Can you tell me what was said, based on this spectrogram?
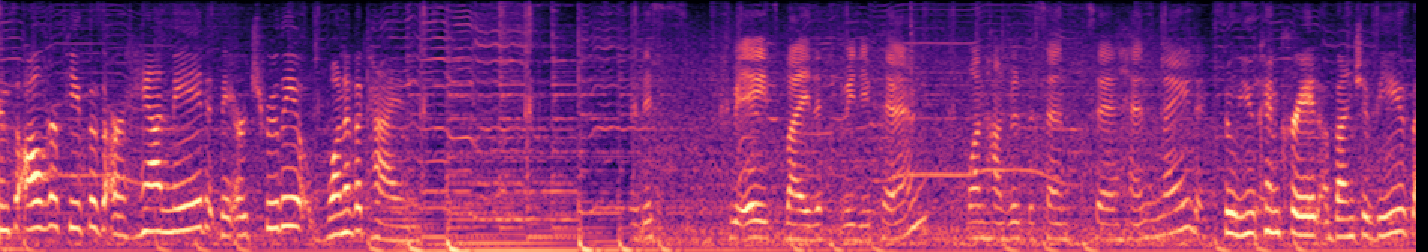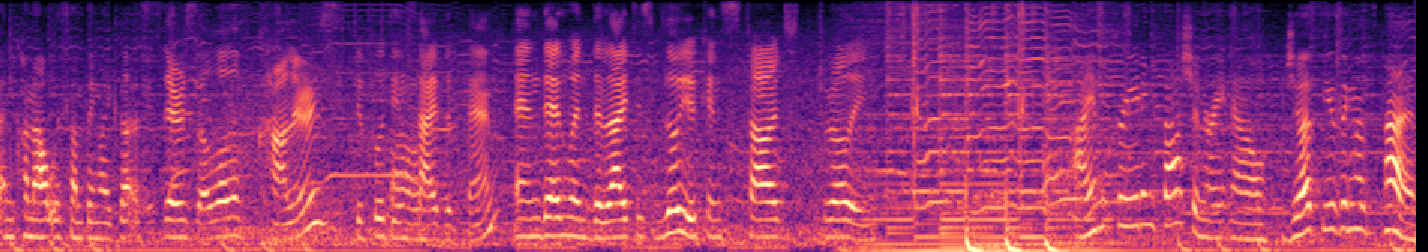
Since all her pieces are handmade, they are truly one of a kind. It is created by the 3D pen, 100% handmade. So you can create a bunch of these and come out with something like this? There's a lot of colors to put wow. inside the pen. And then when the light is blue, you can start drawing. I'm creating fashion right now, just using this pen.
